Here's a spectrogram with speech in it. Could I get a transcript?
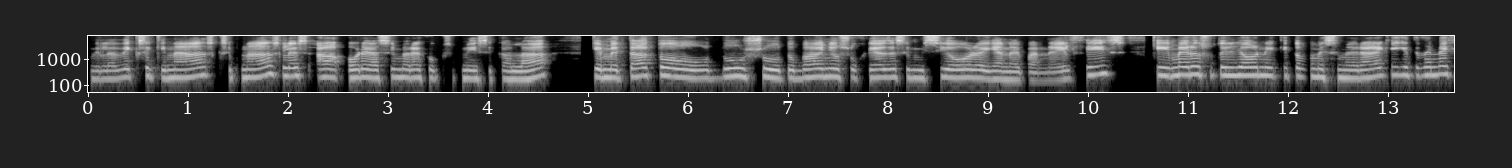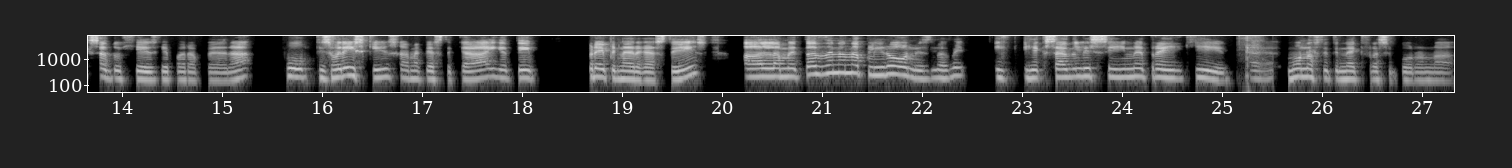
Δηλαδή ξεκινάς, ξυπνάς, λες «Α, ωραία, σήμερα έχω ξυπνήσει καλά» και μετά το ντου σου, το μπάνιο σου χρειάζεσαι μισή ώρα για να επανέλθεις και η μέρα σου τελειώνει εκεί το μεσημεράκι γιατί δεν έχεις αντοχές για παραπέρα που τις βρίσκεις αναγκαστικά γιατί πρέπει να εργαστείς αλλά μετά δεν αναπληρώνεις, δηλαδή η, εξάντληση είναι τραγική. Ε, μόνο αυτή την έκφραση μπορώ να,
